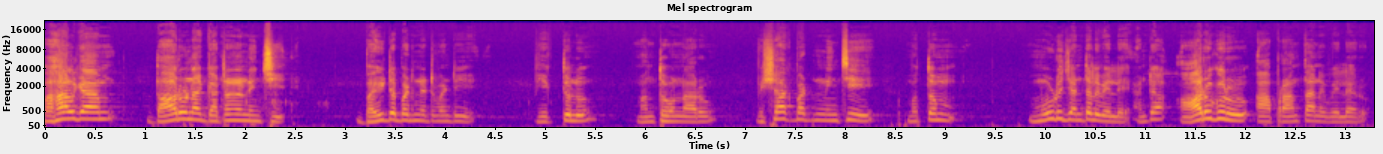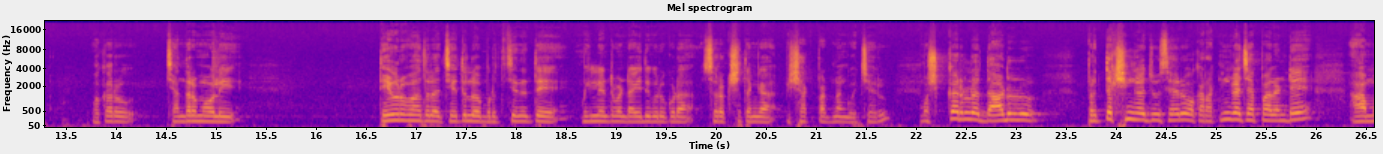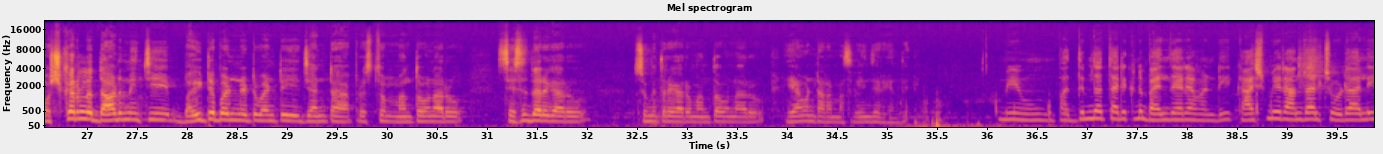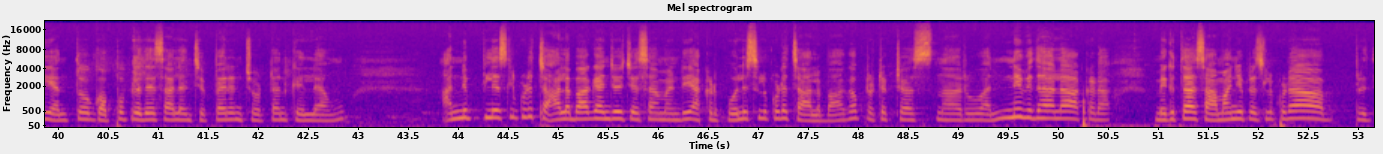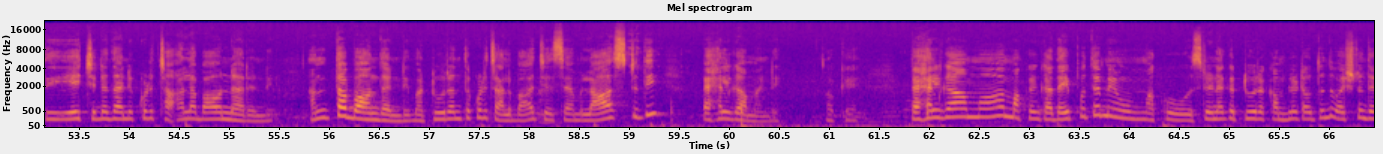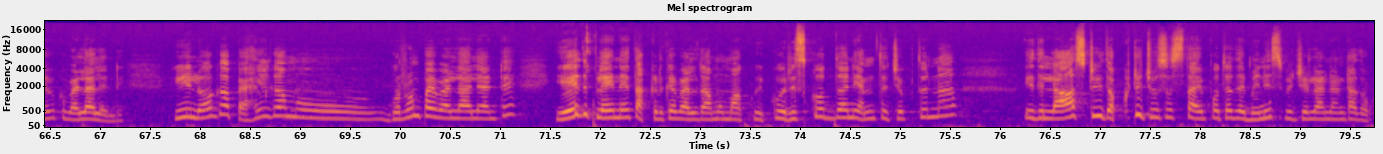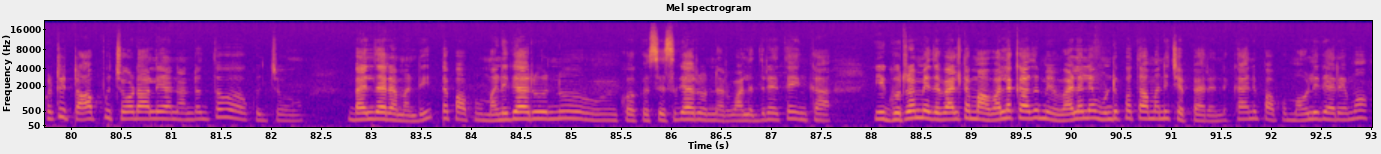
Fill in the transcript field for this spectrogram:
పహల్గాం దారుణ ఘటన నుంచి బయటపడినటువంటి వ్యక్తులు మనతో ఉన్నారు. విశాఖపట్నం నుంచి మొత్తం మూడు జంటలు వెళ్ళాయి అంటే ఆరుగురు ఆ ప్రాంతానికి వెళ్ళారు. ఒకరు చంద్రమౌళి తీవ్రవాదుల చేతిలో మృతి చెందితే మిగిలినటువంటి ఐదుగురు కూడా సురక్షితంగా విశాఖపట్నంకి వచ్చారు. ముష్కరుల దాడులు ప్రత్యక్షంగా చూశారు. ఒక రకంగా చెప్పాలంటే ఆ ముష్కరుల దాడి నుంచి బయటపడినటువంటి జంట ప్రస్తుతం మనతో ఉన్నారు. శశిధర్ గారు సుమిత్ర గారు మనతో ఉన్నారు. ఏమంటారమ్మా అసలు ఏం జరిగింది? మేము పద్దెనిమిదో తారీఖున బయలుదేరామండి. కాశ్మీర్ అందాలు చూడాలి ఎంతో గొప్ప ప్రదేశాలు అని చెప్పారని చూడటానికి వెళ్ళాము. అన్ని ప్లేస్లు కూడా చాలా బాగా ఎంజాయ్ చేశామండి. అక్కడ పోలీసులు కూడా చాలా బాగా ప్రొటెక్ట్ చేస్తున్నారు. అన్ని విధాలా అక్కడ మిగతా సామాన్య ప్రజలు కూడా ప్రతి ఏ చిన్నదానికి కూడా చాలా బాగున్నారండి. అంతా బాగుందండి. మా టూర్ అంతా కూడా చాలా బాగా చేసాము. లాస్ట్ది పెహల్గామ్ అండి. ఓకే. పెహల్గామ్ మాకు ఇంకా అది అయిపోతే మేము మాకు శ్రీనగర్ టూర్ కంప్లీట్ అవుతుంది. వైష్ణోదేవికి వెళ్ళాలండి. ఈలోగా పెహల్గాము గుర్రంపై వెళ్ళాలి అంటే ఏది ప్లేన్ అయితే అక్కడికే వెళ్దాము. మాకు ఎక్కువ రిస్క్ వద్దని ఎంత చెప్తున్నా ఇది లాస్ట్ ఇది ఒక్కటి చూసేస్తే అయిపోతుంది. మినీ స్విట్జర్లాండ్ అంటే అది ఒకటి టాప్ చూడాలి అని అనడంతో కొంచెం బయలుదేరామండి. పాపం మణిగారును ఇంకొక శశిగారు ఉన్నారు. వాళ్ళిద్దరైతే ఇంకా ఈ గుర్రం మీద వెళ్ళటం మా వల్ల కాదు మేము వెళ్ళలే ఉండిపోతామని చెప్పారండి. కానీ పాపం మౌలి గారేమో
